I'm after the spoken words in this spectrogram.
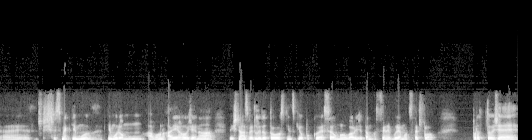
e, přišli jsme k němu, k němu domů a on a jeho žena když nás vedli do toho hostinského pokoje, se omlouvali, že tam asi nebude moc teplo, protože e,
